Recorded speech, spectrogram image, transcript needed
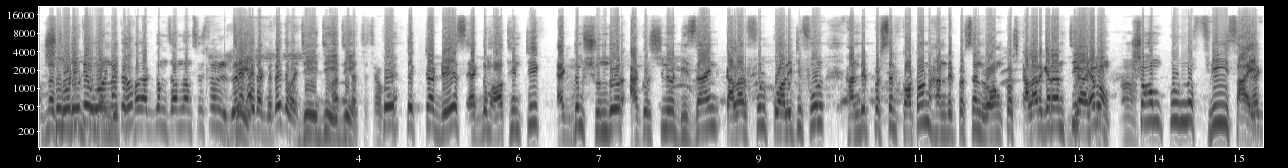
আপনার বডিতে ওড়নাতে সব একদম জমজম সিস্টেম থাকবে তাই তো ভাই? জি জি জি। আচ্ছা, আচ্ছা, okay. প্রত্যেকটা ড্রেস একদম অথেন্টিক একদম সুন্দর আকর্ষণীয় design colourful qualityful hundred percent cotton hundred percent রং কস কালার গ্যারান্টি এবং হ্যাঁ। সম্পূর্ণ ফ্রি সাইজ।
